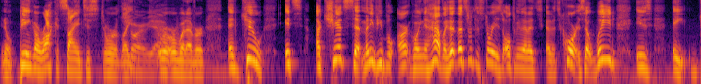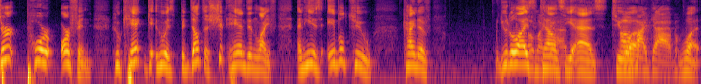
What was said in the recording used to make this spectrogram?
you know being a rocket scientist or like Sure, yeah. or, or whatever. And two, it's a chance that many people aren't going to have. Like that, that's what the story is ultimately at its at its core is that Wade is a dirt poor orphan who can't get who has been dealt a shit hand in life, and he is able to kind of utilize Oh the talents God. he has to. Oh uh, my god. What?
